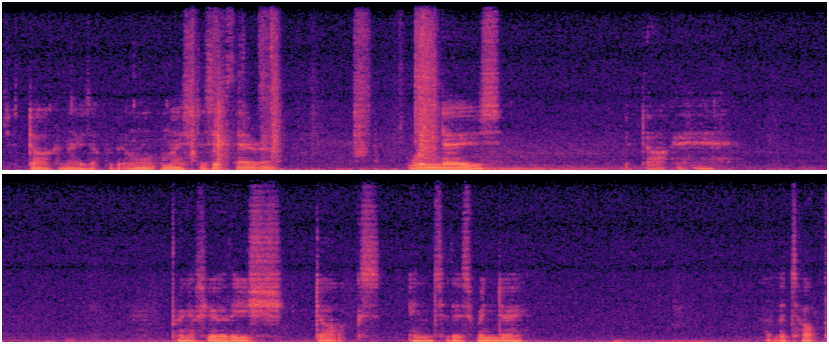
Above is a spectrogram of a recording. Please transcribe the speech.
just darken those up a bit more almost as if they're uh, windows. A bit darker here. Bring a few of these darks into this window at the top.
